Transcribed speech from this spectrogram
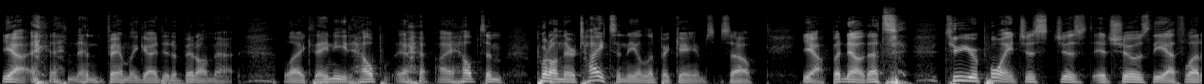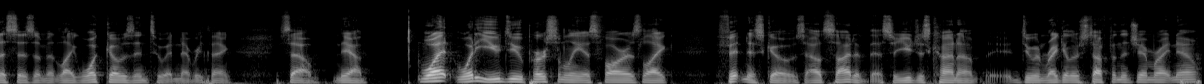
yeah. And, and Family Guy did a bit on that. Like they need help. I helped him put on their tights in the Olympic Games. So yeah, but no, that's to your point. Just just it shows the athleticism and like what goes into it and everything. So yeah, what what do you do personally as far as like fitness goes outside of this? Are you just kind of doing regular stuff in the gym right now?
